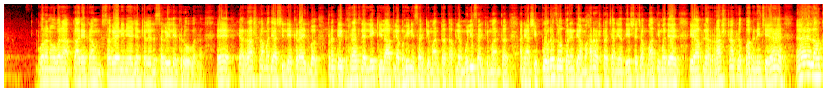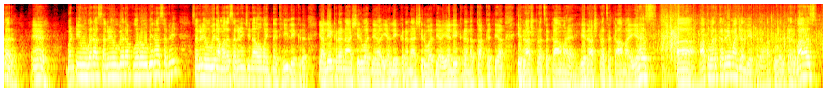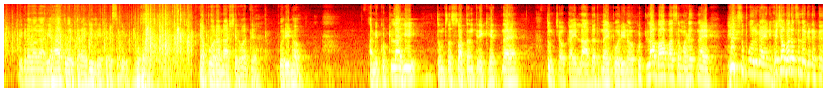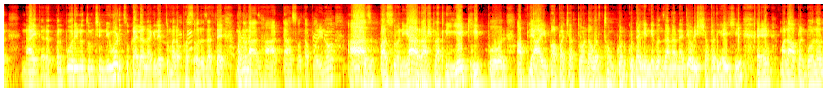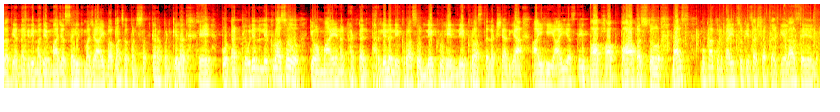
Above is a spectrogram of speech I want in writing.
पोरानं उभं राहा कार्यक्रम सगळ्यांनी नियोजन केलेलं सगळी लेकरं उभं राहा. ए या राष्ट्रामध्ये अशी लेकरं आहेत बघ प्रत्येक घरातल्या लेकीला आपल्या बहिणीसारखी मानतात आपल्या मुलीसारखी मानतात आणि अशी पोरं जोपर्यंत या महाराष्ट्राच्या आणि या देशाच्या मातीमध्ये आहेत हे आपल्या राष्ट्राकडे बघण्याचे ए ए लवकर ए. बंटी उभे राहा सगळे उभे राहा पोरं उभे राहा सगळे. सगळे उभे राहा मला सगळ्यांची नावं माहीत नाहीत. ही लेकरं या लेकरांना आशीर्वाद द्या या लेकरांना आशीर्वाद द्या या लेकरांना ताकद द्या. हे राष्ट्राचं काम आहे हे राष्ट्राचं काम आहे. यस हात वर कर रे माझ्या लेकरं हात वर कर. बस. इकडे बघा हे हात वर करा ही लेकरं सगळी. या पोरांना आशीर्वाद द्या. पोरीनो आम्ही कुठलाही तुमचं स्वातंत्र्य घेत नाही तुमच्यावर काही लादत नाही पोरीनो. कुठला बाप असं म्हणत नाही हीच पोरग आहे ह्याच्यावरच लग्न कर. नाही करत पण पोरीनो तुमची निवड चुकायला लागले तुम्हाला फसवलं जातंय. म्हणून आज हा अट्टास होता पोरीनो. आजपासून या राष्ट्रातली एक ही पोर आपल्या आई बापाच्या तोंडावर थुंकून कुठेही निघून जाणार नाही तेवढी शपथ घ्यायची. हे मला आपण बोलवलं या नगरीमध्ये माझ्या सहित माझ्या आई बापांचा पण सत्कार आपण केलात. हे पोटात ठेवलेलं लेकरू असो किंवा मायेनं घट्ट धरलेलं लेकरू असो लेकरू हे लेकरू असतं लक्षात घ्या. आई ही आई असते बाप हा बाप असतो बस मुखातून काही चुकीचा शब्द गेला असेल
